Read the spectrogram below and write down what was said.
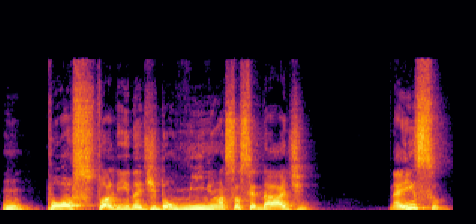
Um posto ali, né, de domínio na sociedade. Não é isso?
